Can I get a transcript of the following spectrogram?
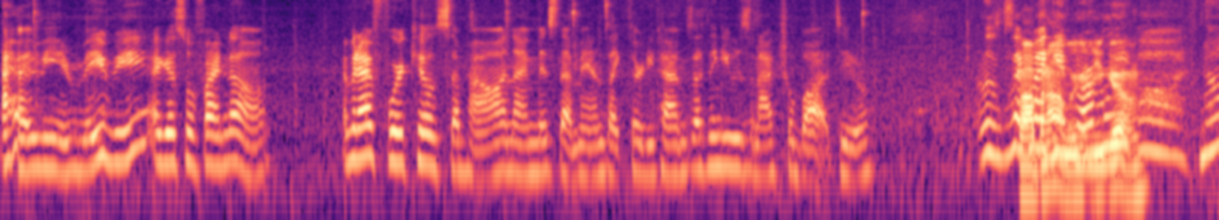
I mean, maybe. I guess we'll find out. I mean, I have four kills somehow, and I missed that man's like 30 times. I think he was an actual bot too. It looks like Popping my game normally. you no.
